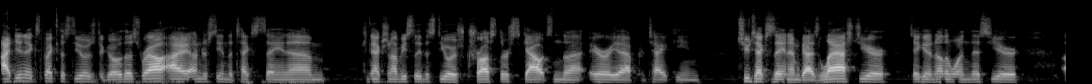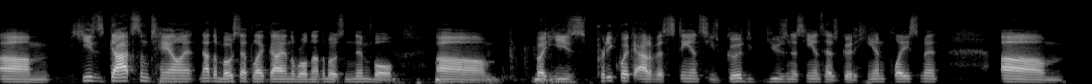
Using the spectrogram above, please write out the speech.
I didn't expect the Steelers to go this route. I understand the Texas A&M connection. Obviously, the Steelers trust their scouts in the area after taking two Texas A&M guys last year, taking another one this year. Um, he's got some talent. Not the most athletic guy in the world, not the most nimble, um, but he's pretty quick out of his stance. He's good using his hands, has good hand placement. Um,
